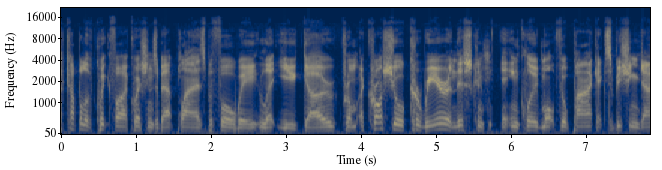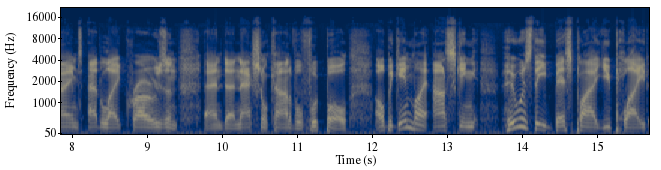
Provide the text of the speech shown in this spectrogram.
a couple of quick fire questions about players before we let you go. From across your career, and this can include Morphettville Park, exhibition games, Adelaide Crows, and, and uh, National Carnival football, I'll begin by asking who was the best player you played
